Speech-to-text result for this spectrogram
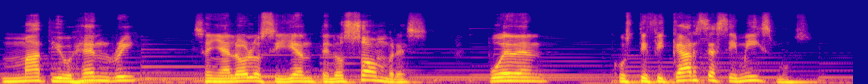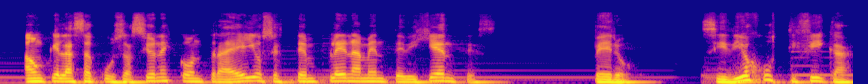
Matthew Henry señaló lo siguiente, los hombres pueden justificarse a sí mismos, aunque las acusaciones contra ellos estén plenamente vigentes. Pero si Dios justifica,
